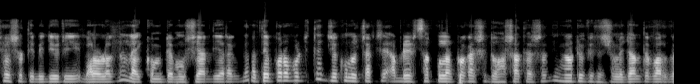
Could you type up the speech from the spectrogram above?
সেই সাথে ভিডিওটি ভালো লাগলে লাইক, কমেন্ট এবং শেয়ার দিয়ে রাখবেন। তাতে পরবর্তীতে যে কোনো চাকরি আপডেট সার্কুলার প্রকাশিত হওয়ার সাথে সাথে নোটিফিকেশনে জানতে পারবেন।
